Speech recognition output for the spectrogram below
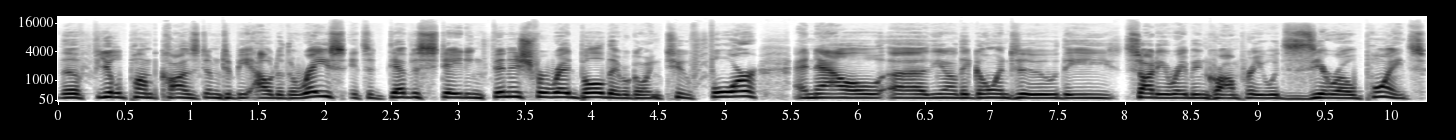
the fuel pump caused him to be out of the race. It's a devastating finish for Red Bull. They were going 2 4, and now, uh, you know, they go into the Saudi Arabian Grand Prix with zero points.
